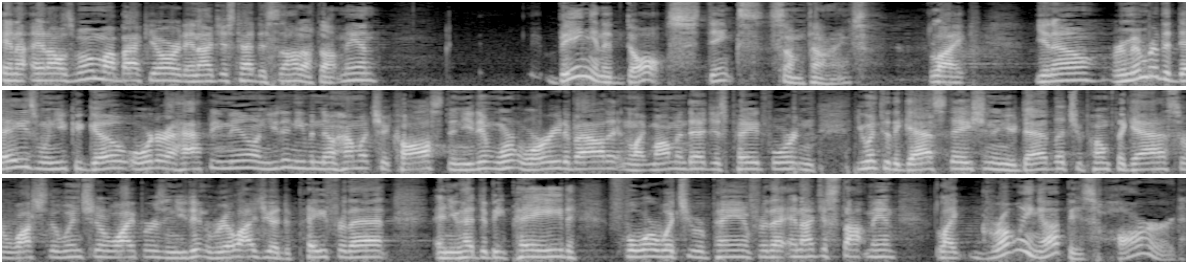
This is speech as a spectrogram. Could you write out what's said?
And, I, and I was mowing my backyard and I just had this thought. I thought, man, being an adult stinks sometimes. Like, you know, remember the days when you could go order a Happy Meal and you didn't even know how much it cost and you didn't weren't worried about it and like mom and dad just paid for it and you went to the gas station and your dad let you pump the gas or wash the windshield wipers and you didn't realize you had to pay for that and you had to be paid for what you were paying for that. And I just thought, man, like growing up is hard.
